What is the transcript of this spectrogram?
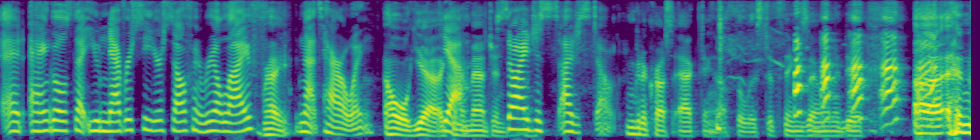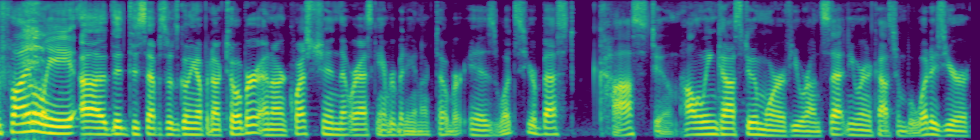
at angles that you never see yourself in real life. Right. And that's harrowing. Oh yeah, I yeah. can imagine. So I just I just don't. I'm gonna cross acting off the list of things I want to do. Uh, and finally, uh, th- this episode is going up in October, and our question that we're asking everybody in October is, "What's your best costume, Halloween costume, or if you were on set and you were in a costume, but what is your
